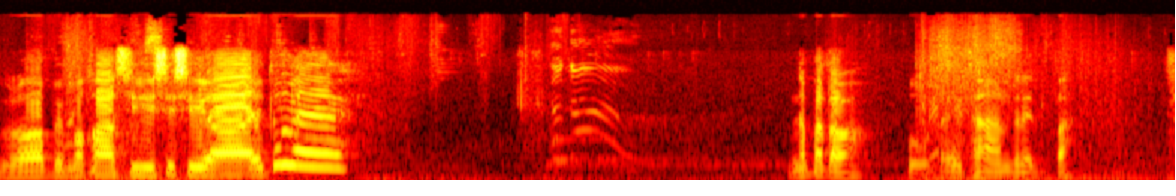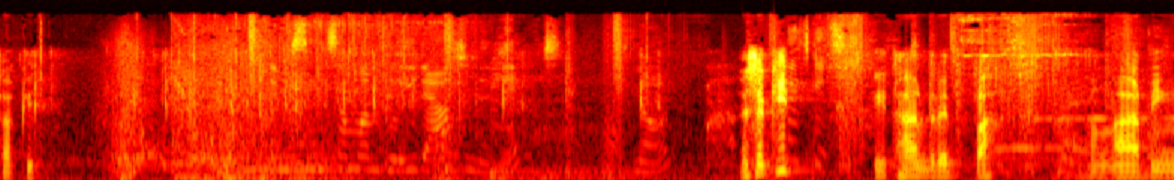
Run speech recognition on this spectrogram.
Grabe makasisi si idol eh. Ano pa to? Puta, 800 pa. Sakit. Ang sakit! 800 pa. Ang ating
